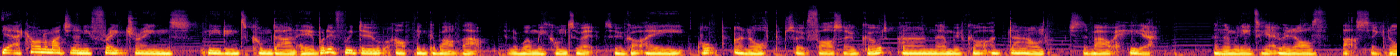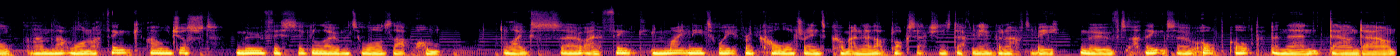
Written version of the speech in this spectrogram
Yeah i can't imagine any freight trains needing to come down here but if we do i'll think about that when we come to it. So we've got a up and up so far so good and then we've got a down which is about here. And then we need to get rid of that signal and that one. I think I'll just move this signal over towards that one like so. I think you might need to wait for a coal train to come and that block section is definitely going to have to be moved, I think. So up, up, and then down, down.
